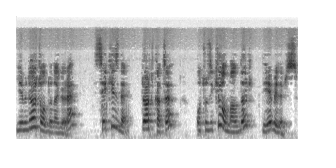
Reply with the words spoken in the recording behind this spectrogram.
24 olduğuna göre 8 de 4 katı 32 olmalıdır diyebiliriz.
